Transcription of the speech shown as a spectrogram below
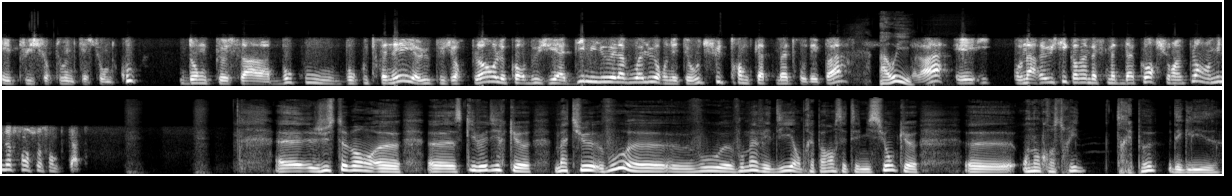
et puis surtout une question de coût. Donc ça a beaucoup, beaucoup traîné. Il y a eu plusieurs plans. Le Corbusier a diminué la voilure. On était au-dessus de 34 mètres au départ. Ah oui. Voilà. Et on a réussi quand même à se mettre d'accord sur un plan en 1964. Euh, justement, euh, euh, ce qui veut dire que Mathieu, vous, euh, vous, vous m'avez dit en préparant cette émission que euh, on en construit très peu d'églises.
